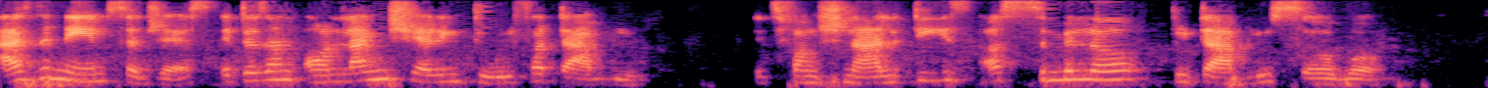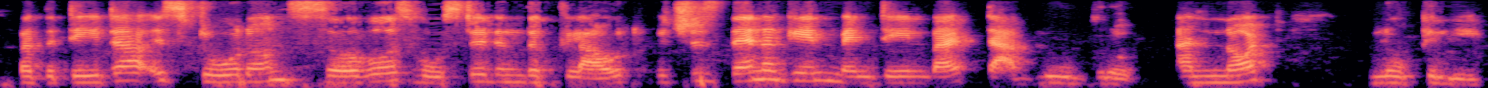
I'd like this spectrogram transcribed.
As the name suggests, it is an online sharing tool for Tableau. Its functionalities are similar to Tableau Server, but the data is stored on servers hosted in the cloud, which is then again maintained by Tableau Group and not locally.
